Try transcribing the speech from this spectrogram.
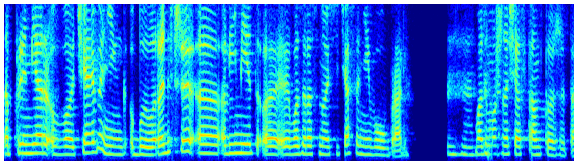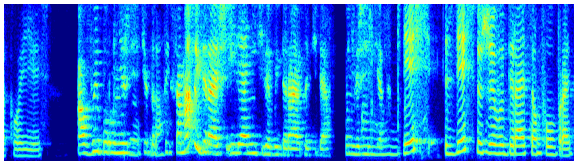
Например, в Чевенинг был раньше э, лимит э, возрастной, сейчас они его убрали. Uh-huh. Возможно, сейчас там тоже такое есть. А выбор университета да. ты сама выбираешь или они тебе выбирают за тебя университет? Здесь, здесь уже выбирает сам Фулбрайт.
